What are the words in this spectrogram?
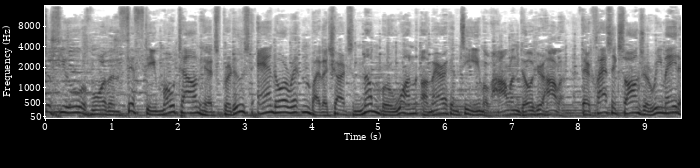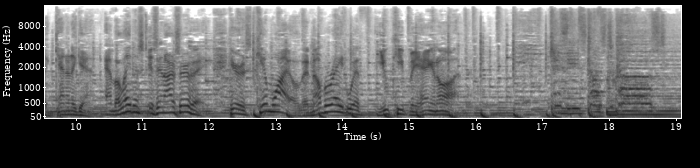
Just a few of more than 50 Motown hits produced and or written by the chart's number one American team of Holland Dozier Holland. Their classic songs are remade again and again, and the latest is in our survey. Here's Kim Wilde at number eight with You Keep Me Hanging On. Kisses coast to coast.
